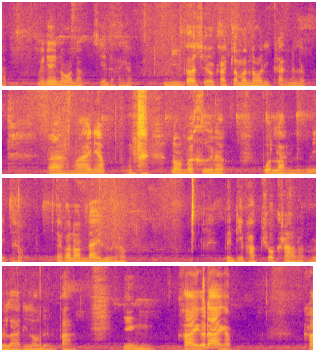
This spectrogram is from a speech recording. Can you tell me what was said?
ครับ ไม่ได้นอนครับ เสียดายครับนี้ก็เสียโอกาสกลับมานอนอีกครั้งนึงครับ อ่า ไม้เนี้ยครับ นอนเมื่อคืนนะครับปวดหลังนิดๆนะครับ แต่ก็นอนได้อยู่นะครับ เป็นที่พักชั่วคราวครับเวลาที่เราเดินป่า ยิ่งใครก็ได้ครับ ใคร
